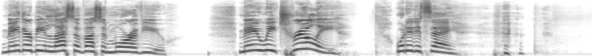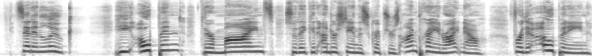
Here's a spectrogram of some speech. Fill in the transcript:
May there be less of us and more of you. May we truly, what did it say? it said in Luke, he opened their minds so they could understand the scriptures. I'm praying right now for the opening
